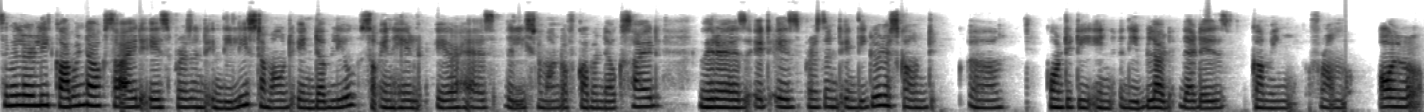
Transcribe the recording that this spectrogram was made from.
Similarly, carbon dioxide is present in the least amount in W, so inhaled air has the least amount of carbon dioxide, whereas it is present in the greatest count, uh, quantity in the blood that is coming from all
